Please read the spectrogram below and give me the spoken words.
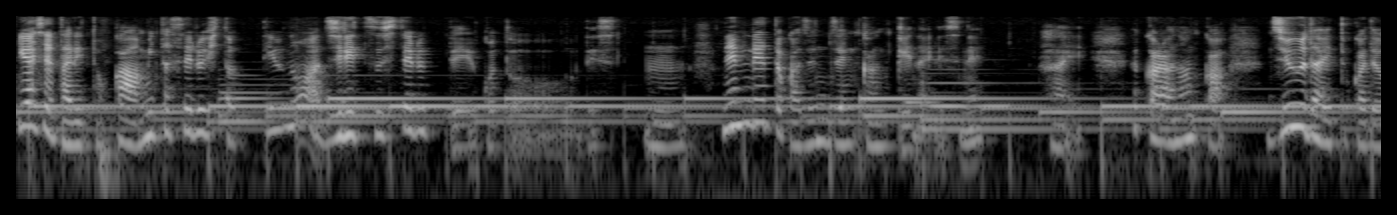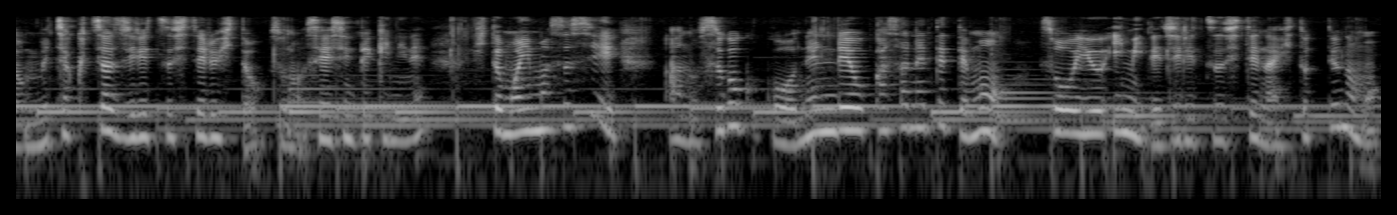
癒せたりとか満たせる人っていうのは自立してるっていうことです。うん、年齢とか全然関係ないですね。はい、だからなんか10代とかではめちゃくちゃ自立してる人その精神的にね人もいますしあのすごくこう年齢を重ねててもそういう意味で自立してない人っていうのも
